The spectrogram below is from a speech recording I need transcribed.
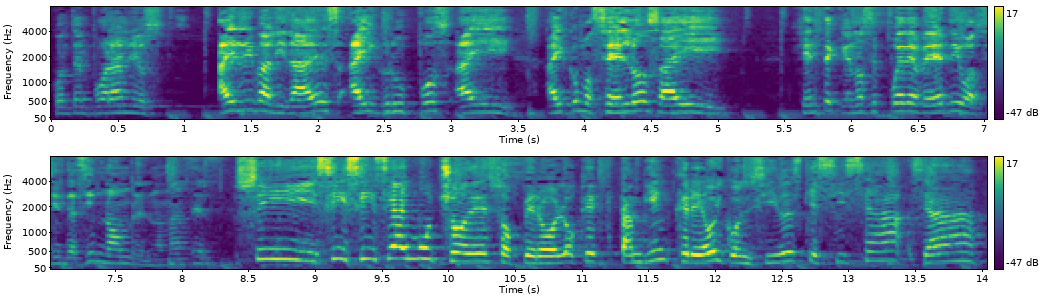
contemporáneos, hay rivalidades, hay grupos, hay, hay como celos, hay gente que no se puede ver, digo, sin decir nombres, nomás. Sí, sí, sí, sí hay mucho de eso, pero lo que también creo y coincido es que sí se ha, se ha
